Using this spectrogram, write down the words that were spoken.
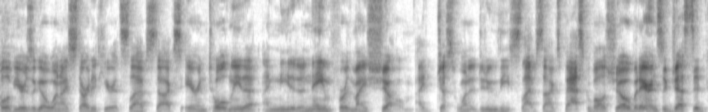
Couple of years ago when I started here at Slab Stocks, Aaron told me that I needed a name for my show. I just wanted to do the Slab Stocks basketball show, but Aaron suggested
